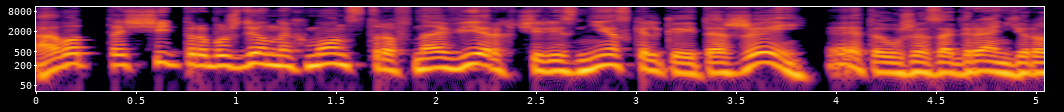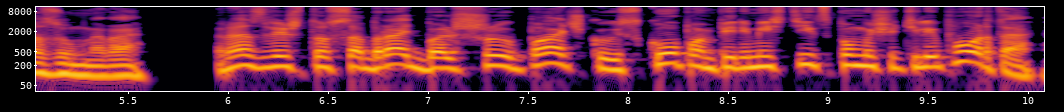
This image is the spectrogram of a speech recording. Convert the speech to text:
А вот тащить пробужденных монстров наверх через несколько этажей – это уже за гранью разумного. Разве что собрать большую пачку и скопом переместить с помощью телепорта.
